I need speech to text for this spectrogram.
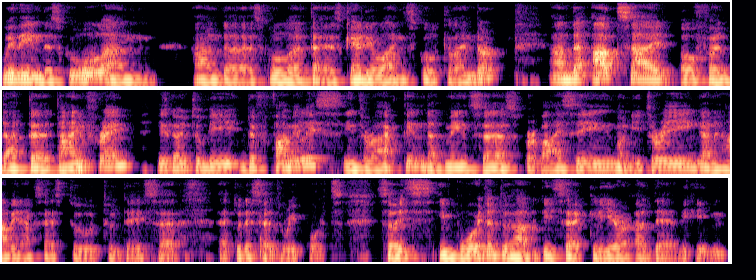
within the school and and uh, school uh, schedule and school calendar. And outside of uh, that time frame, is going to be the families interacting. That means uh, supervising, monitoring, and having access to to this uh, uh, to the set reports. So it's important to have this uh, clear at the beginning.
